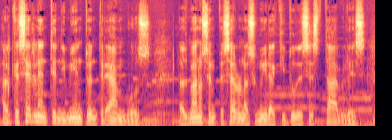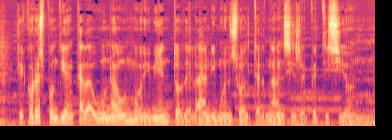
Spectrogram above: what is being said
Al crecer el entendimiento entre ambos, las manos empezaron a asumir actitudes estables que correspondían cada una a un movimiento del ánimo en su alternancia y repetición.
